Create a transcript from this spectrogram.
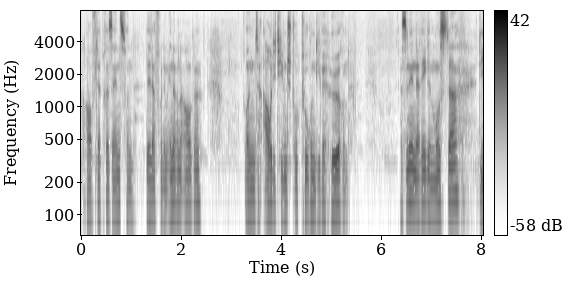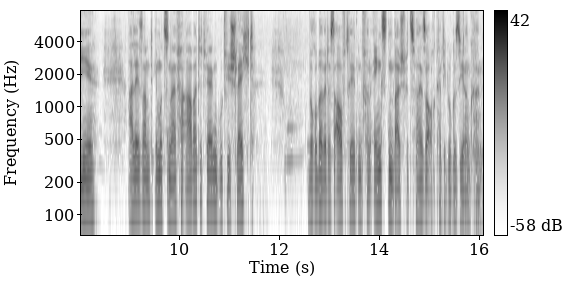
auf der Präsenz von Bildern vor dem inneren Auge und auditiven Strukturen, die wir hören. Das sind in der Regel Muster, die allesamt emotional verarbeitet werden, gut wie schlecht, worüber wir das Auftreten von Ängsten beispielsweise auch kategorisieren können.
